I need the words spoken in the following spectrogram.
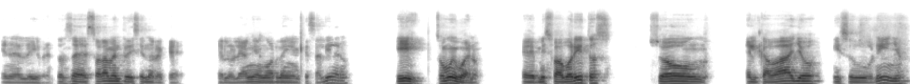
en el libro. Entonces, solamente diciéndole que que lo lean en orden en que salieron. Y son muy buenos. Eh, mis favoritos son El caballo y su niño,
